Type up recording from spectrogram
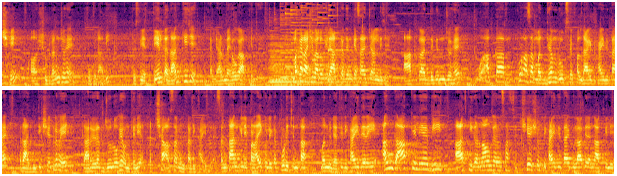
छः और शुभ रंग जो है, वो गुलाबी। तो इसलिए तेल का दान कीजिए, कल्याणमय होगा आपके लिए। मकर राशि वालों के लिए आज का दिन कैसा है? जान लीजिए। आपका दिन जो है, वो आपका थोड़ा सा मध्यम रूप से फलदायक दिखाई देता है। राजनीतिक क्षेत्र में कार्यरत जो लोग हैं, उनके लिए अच्छा अवसर मिलता दिखाई दे रहा है। संतान के लिए, पढ़ाई को लेकर थोड़ी चिंता मन में रहती दिखाई दे रही है। अंक आपके लिए भी आज की गणनाओं के अनुसार से छह शुभ दिखाई देता है। गुलाबी रंग आपके लिए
